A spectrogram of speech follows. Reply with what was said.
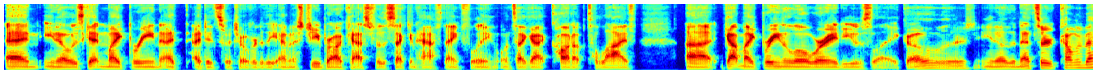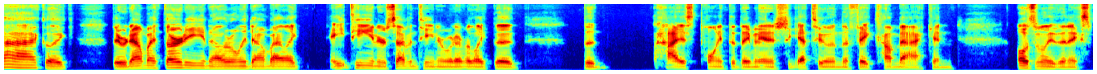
And, you know, was getting Mike Breen. I, I did switch over to the MSG broadcast for the second half, thankfully, once I got caught up to live. Uh, got Mike Breen a little worried. He was like, oh, there's, you know, the Nets are coming back. Like they were down by 30, you know, they're only down by like 18 or 17 or whatever, like the, the highest point that they managed to get to in the fake comeback. And ultimately the Knicks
